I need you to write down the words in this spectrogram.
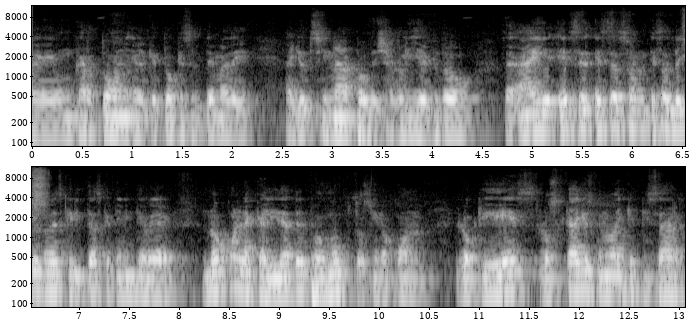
eh, un cartón en el que toques el tema de Ayotzinapa o de Charlie Hebdo, hay esas son esas leyes no escritas que tienen que ver no con la calidad del producto, sino con lo que es los callos que no hay que pisar,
